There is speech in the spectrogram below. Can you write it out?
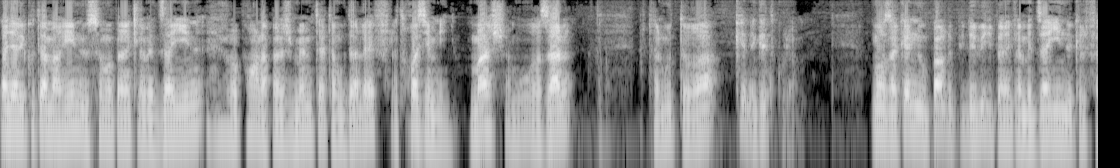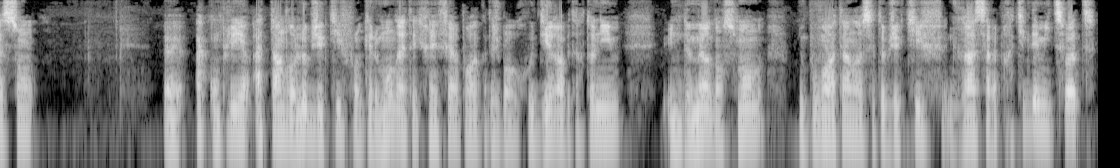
Daniel écoute à Marie, nous sommes au Pérec Lamed. Je reprends la page même tête à Moudalef, la troisième ligne. Mash, Amrou, Razal, Talmud Torah, Keneget Kulam. Morzaken nous parle depuis le début du Pérec Lamed Zayin de quelle façon euh, accomplir, atteindre l'objectif pour lequel le monde a été créé, faire pour Akadosh Baruch Hu, dire une demeure dans ce monde. Nous pouvons atteindre cet objectif grâce à la pratique des mitzvot,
